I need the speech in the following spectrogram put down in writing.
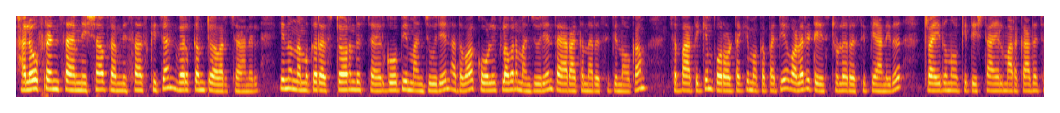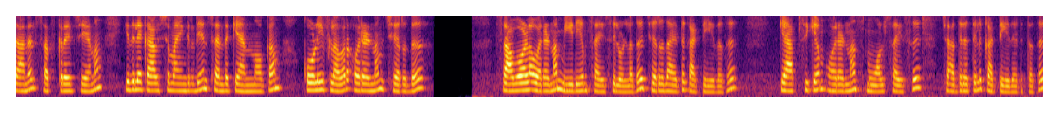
Hello friends I am Nisha from Nisa's kitchen welcome to our channel ഇന്ന് നമുക്ക് റെസ്റ്റോറന്റ് സ്റ്റൈൽ ഗോപി മഞ്ചൂരിയൻ അഥവാ കോളിഫ്ലവർ മഞ്ചൂരിയൻ തയ്യാറാക്കുന്ന റെസിപ്പി നോക്കാം. ചപ്പാത്തിക്കും പൊറോട്ടയ്ക്കും ഒക്കെ പറ്റിയ വളരെ ടേസ്റ്റുള്ള റെസിപ്പിയാണിത് ട്രൈ ചെയ്ത് നോക്കിയിട്ട് ഇഷ്ടമായാൽ മറക്കാതെ ചാനൽ സബ്സ്ക്രൈബ് ചെയ്യണം. ഇതിലേക്ക് ആവശ്യമായ ഇൻഗ്രീഡിയൻസ് എന്തൊക്കെയാണെന്ന് നോക്കാം. കോളിഫ്ലവർ ഒരെണ്ണം ചെറുത്. സവോള ഒരെണ്ണം മീഡിയം സൈസിലുള്ളത് ചെറുതായിട്ട് കട്ട് ചെയ്തത്. ക്യാപ്സിക്കം ഒരെണ്ണം സ്മോൾ സൈസ് ചതുരത്തിൽ കട്ട് ചെയ്തെടുത്തത്.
